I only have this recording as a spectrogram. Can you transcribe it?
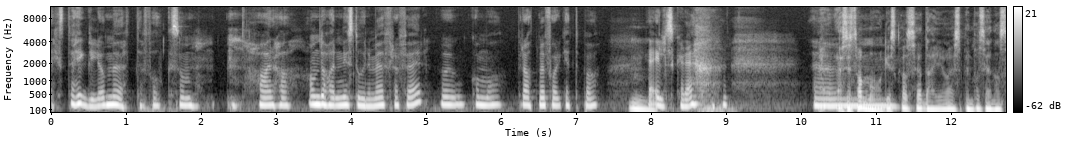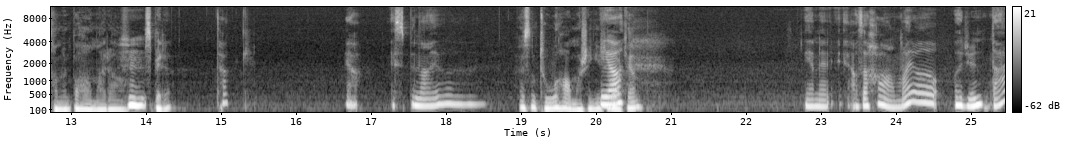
ekstra hyggelig å møte folk som har ha- Om du har en historie med fra før, og komme og prate med folk etterpå. Mm. Jeg elsker det. Jeg, jeg syns det var magisk å se deg og Espen på scenen sammen på Hamar og Mm. spille. Takk. Ja. Espen er jo Nesten to Hamarsinger Ja. tilbake igjen. ja, men, altså Hamar og, og rundt der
